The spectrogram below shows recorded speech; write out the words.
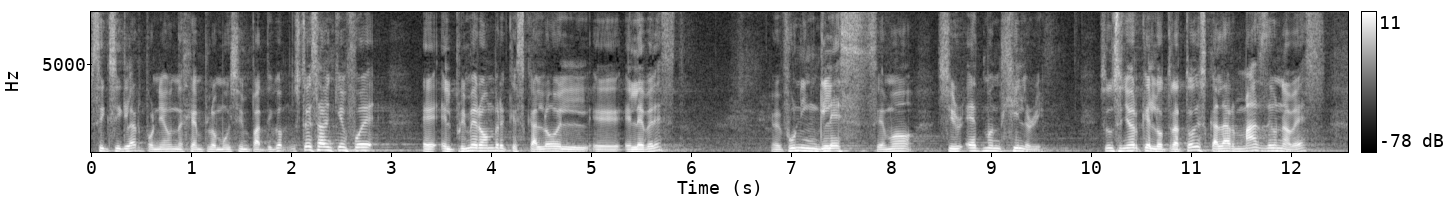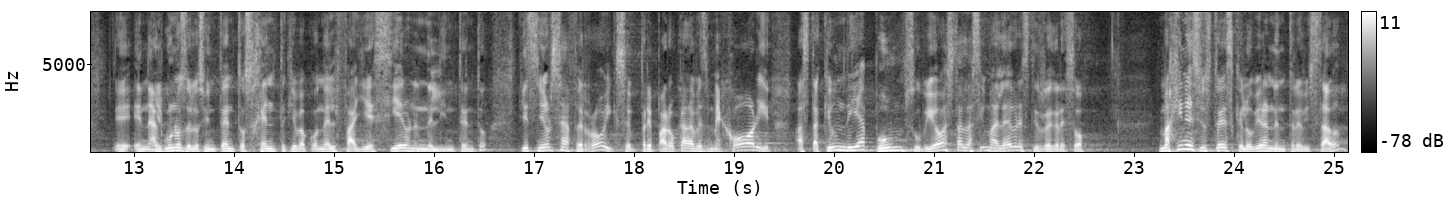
Zig Ziglar ponía un ejemplo muy simpático. ¿Ustedes saben quién fue eh, el primer hombre que escaló el, eh, Everest? Eh, fue un inglés, se llamó Sir Edmund Hillary. Es un señor que lo trató de escalar más de una vez. en algunos de los intentos, gente que iba con él fallecieron en el intento. Y el señor se aferró y se preparó cada vez mejor. Y hasta que un día, pum, subió hasta la cima del Everest y regresó. Imagínense ustedes que lo hubieran entrevistado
